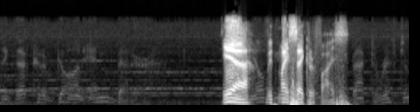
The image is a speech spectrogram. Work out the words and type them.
think that could have gone any better. Yeah, with my want to do sacrifice. Back to Riften?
